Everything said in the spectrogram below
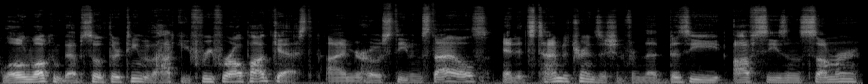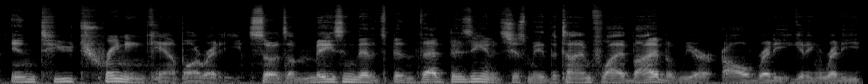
Hello and welcome to episode 13 of the Hockey Free for All podcast. I'm your host, Steven Stiles, and it's time to transition from that busy off season summer into training camp already. So it's amazing that it's been that busy and it's just made the time fly by, but we are already getting ready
